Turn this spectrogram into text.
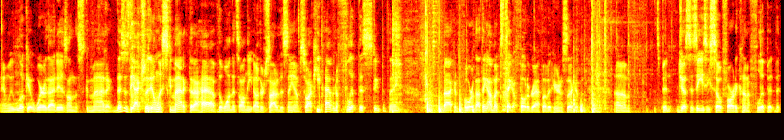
and we look at where that is on the schematic, this is the actually the only schematic that I have, the one that's on the other side of this amp. So I keep having to flip this stupid thing back and forth. I think I'm going to take a photograph of it here in a second. But, um, it's been just as easy so far to kind of flip it, but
